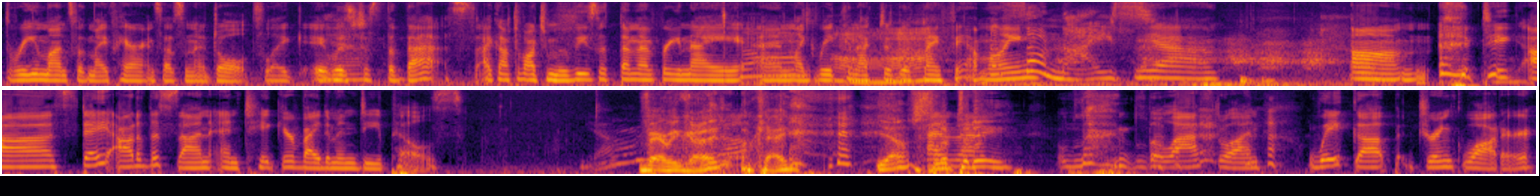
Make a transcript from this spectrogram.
three months with my parents as an adult? Like, it was just the best. I got to watch movies with them every night and like reconnected with my family. So nice. Yeah. Um, take uh, stay out of the sun and take your vitamin D pills. Yeah. Very good okay yeah slip And to D the last one wake up drink water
